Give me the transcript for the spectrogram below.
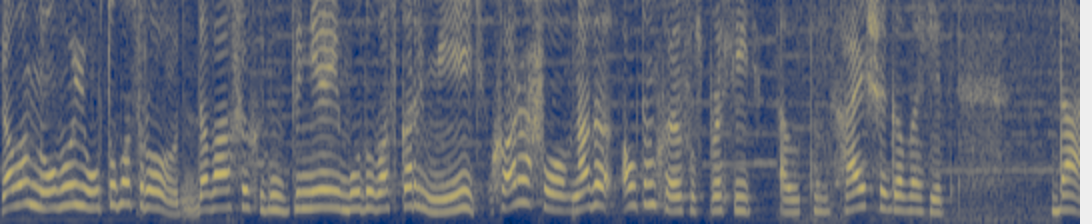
я вам новую юрту построю, до ваших дней буду вас кормить. Хорошо, надо Алтанхэшу спросить. Алтанхайша говорит, да,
